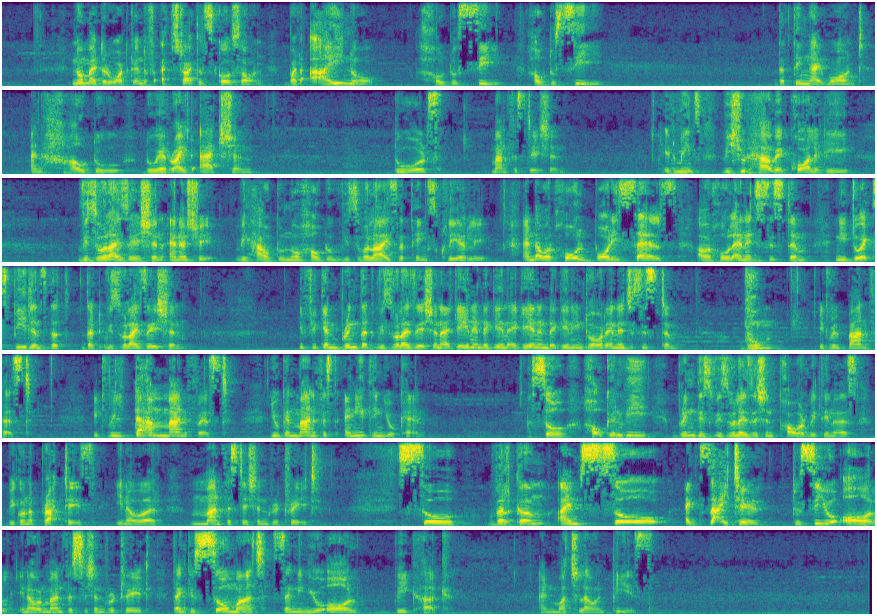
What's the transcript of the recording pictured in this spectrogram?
No matter what kind of obstacles goes on, but I know how to see, how to see the thing I want and how to do a right action towards manifestation. It means we should have a quality visualization energy. We have to know how to visualize the things clearly and our whole body cells, our whole energy system need to experience that, that visualization. If we can bring that visualization again and again, again and again into our energy system, boom, it will manifest. It will damn manifest. You can manifest anything you can. So how can we bring this visualization power within us? We're gonna practice in our manifestation retreat. So welcome. I'm so excited to see you all in our manifestation retreat. Thank you so much. Sending you all big hug and much love and peace.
